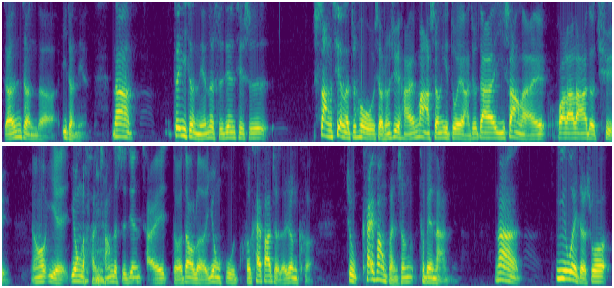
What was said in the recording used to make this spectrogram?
整整的一整年。那这一整年的时间，其实上线了之后，小程序还骂声一堆啊，就大家一上来哗啦啦的去，然后也用了很长的时间才得到了用户和开发者的认可。就开放本身特别难，那意味着说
